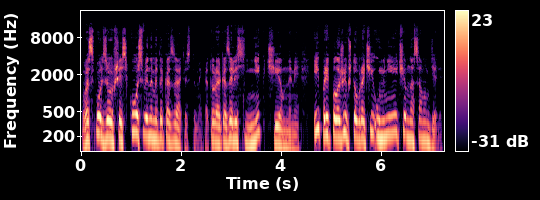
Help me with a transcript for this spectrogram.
воспользовавшись косвенными доказательствами, которые оказались никчемными, и предположив, что врачи умнее, чем на самом деле.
